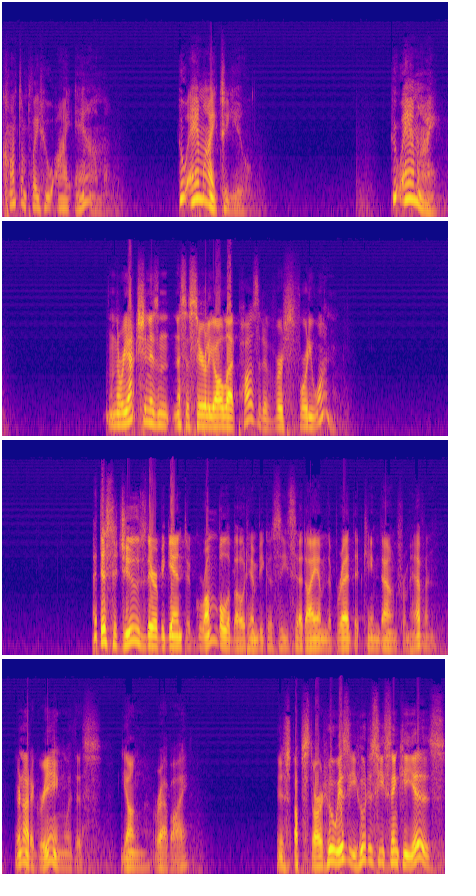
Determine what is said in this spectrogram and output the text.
contemplate who I am. Who am I to you? Who am I? And the reaction isn't necessarily all that positive. Verse 41. At this, the Jews there began to grumble about him because he said, I am the bread that came down from heaven. They're not agreeing with this young rabbi. This upstart, who is he? Who does he think he is,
